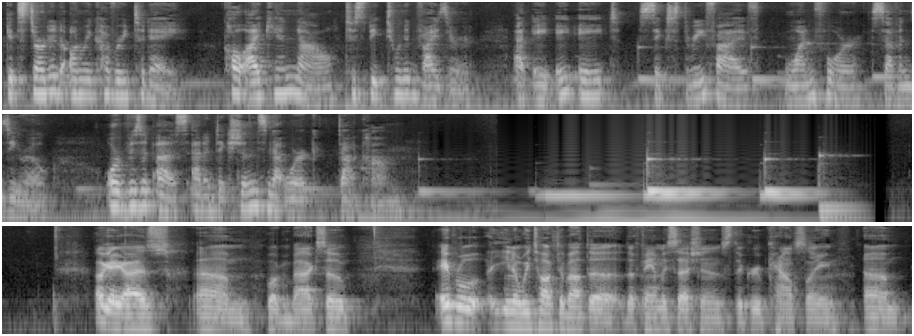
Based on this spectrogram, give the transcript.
Get started on recovery today. Call ICAN now to speak to an advisor at 888 635 1470 or visit us at addictionsnetwork.com. Okay, guys, um, welcome back. So, April, you know, we talked about the the family sessions, the group counseling, um,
